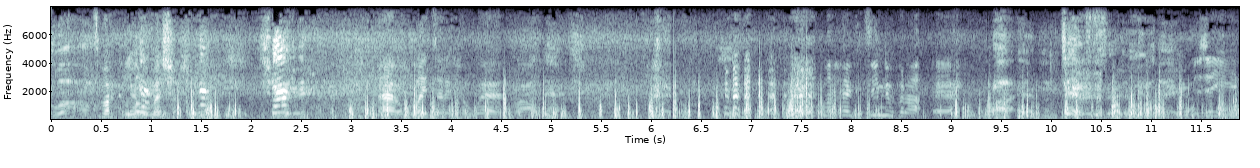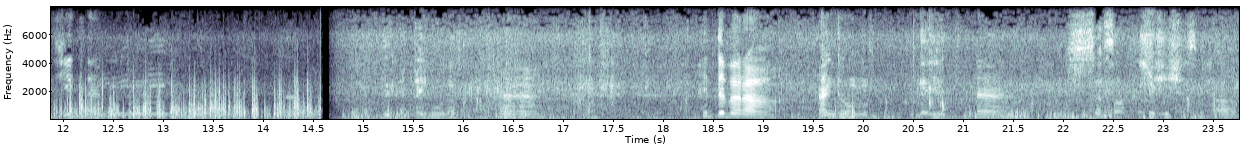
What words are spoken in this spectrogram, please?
الله تبارك الله ما شاء الله دابا راه عندهم. العيد. صافي شي شي شي. سبحان الله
